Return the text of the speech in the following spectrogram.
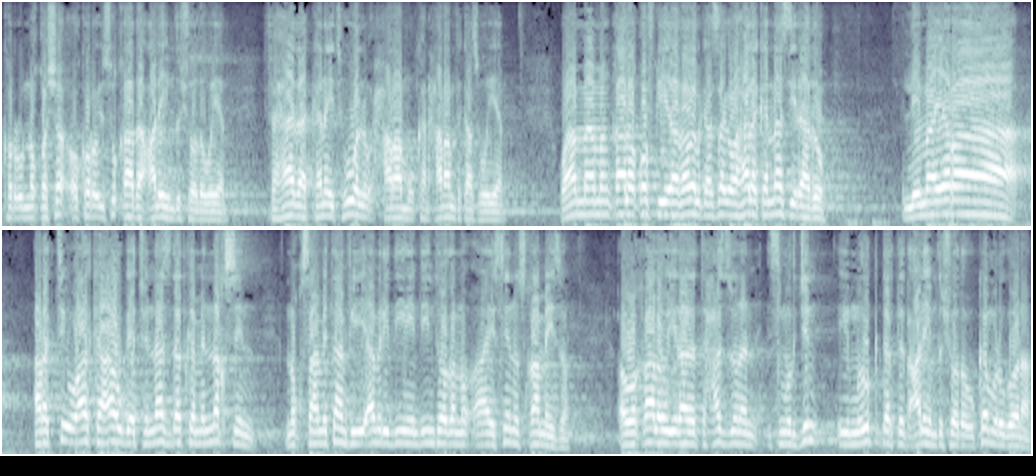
kor u noqosho oo kor isu qaada calayhim dushooda weeyaan. Fahada kanayt huwa xaraamu kan xaraamta kaas wa ama man qaala qofkii yihahdo hadalka isaga oo halaka naas yidhaahdo lima yaraa aragti uu arkaa awgeed fi naasi dadka min naqsin nuqsaamitaan fii amri diinihim diintooda ay si nusqaamayso. Oo waqaalahu yidhahdo taxasunan ismurjin iyo murug darteed calayhim dushooda uu ka murugoona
